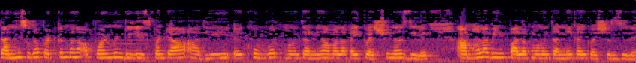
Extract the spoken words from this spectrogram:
त्यांनी सुद्धा पटकन मला अपॉइंटमेंट दिलीच. पण त्याआधी एक होमवर्क म्हणून त्यांनी आम्हाला काही क्वेश्चनर्स दिले. आम्हाला बिंग पालक म्हणून त्यांनी काही क्वेश्चन्स दिले.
